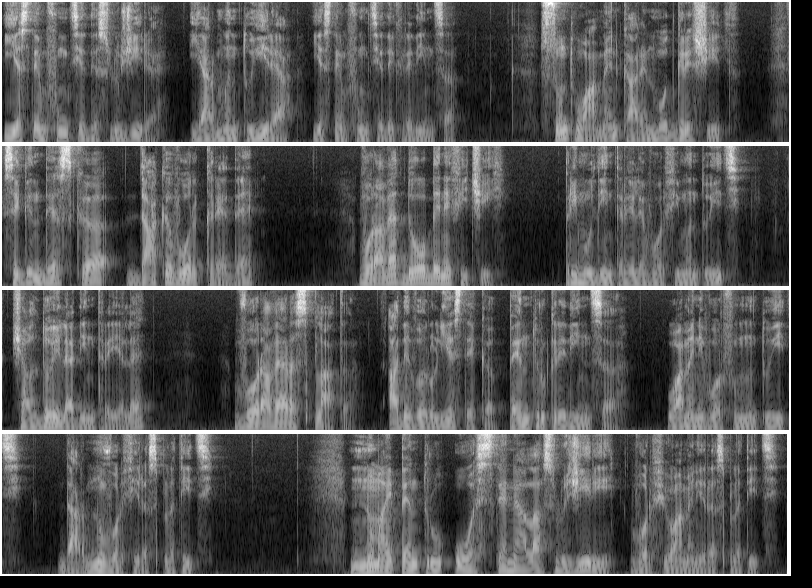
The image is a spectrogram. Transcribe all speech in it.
este în funcție de slujire, iar mântuirea este în funcție de credință. Sunt oameni care în mod greșit se gândesc că dacă vor crede, vor avea două beneficii. Primul dintre ele vor fi mântuiți și al doilea dintre ele vor avea răsplată. Adevărul este că pentru credință oamenii vor fi mântuiți, dar nu vor fi răsplătiți. Numai pentru osteneala slujirii vor fi oamenii răsplătiți.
